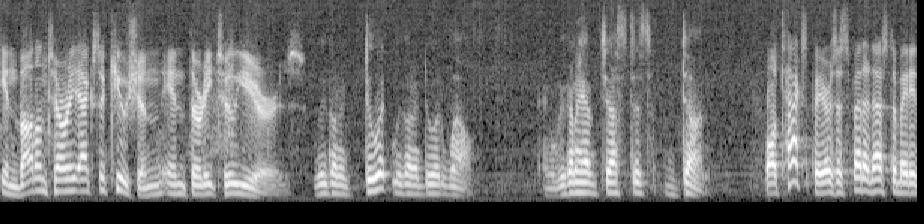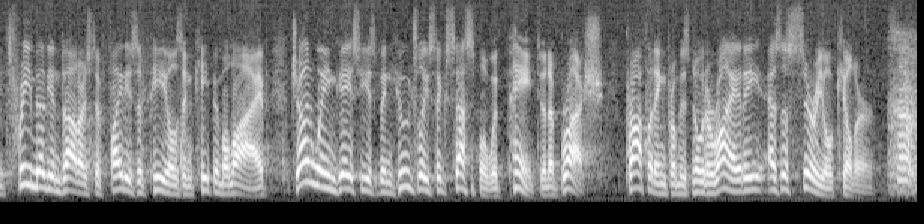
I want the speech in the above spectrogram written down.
involuntary execution in 32 years. We're going to do it, and we're going to do it well. And we're going to have justice done. While taxpayers have spent an estimated $3 million to fight his appeals and keep him alive, John Wayne Gacy has been hugely successful with paint and a brush, profiting from his notoriety as a serial killer. It's not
